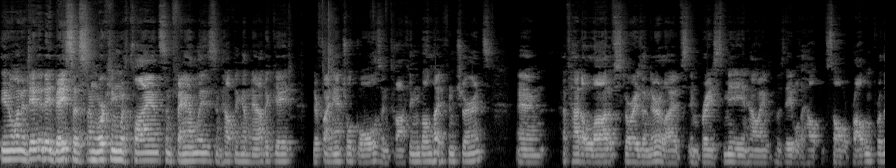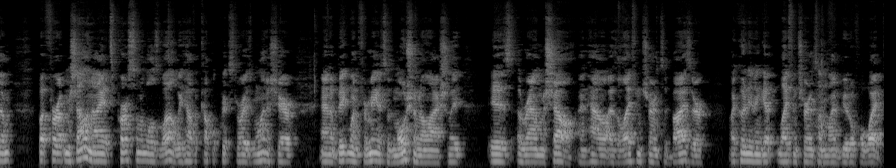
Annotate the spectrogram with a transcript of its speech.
You know, on a day to day basis, I'm working with clients and families and helping them navigate their financial goals and talking about life insurance. And I've had a lot of stories in their lives embrace me and how I was able to help solve a problem for them. But for Michele and I, it's personal as well. We have a couple quick stories we want to share and a big one for me, it's emotional actually, is around Michele and how, as a life insurance advisor, I couldn't even get life insurance on my beautiful wife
